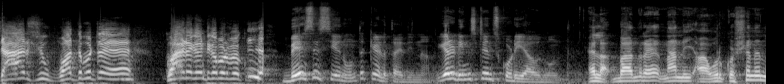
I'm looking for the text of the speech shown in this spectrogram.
ಜಾಡ್ಸಿ ಒದ್ದು ಬಿಟ್ರೆ ಗೋಡೆ ಗಂಟೆ ಬಿಡ್ಬೇಕು. ಬೇಸಿಸ್ ಏನು ಅಂತ ಕೇಳ್ತಾ ಇದ್ದೀನಿ ನಾನು. ಎರಡು ಇನ್ಸ್ಟೆನ್ಸ್ ಕೊಡಿ ಯಾವುದು ಅಂತ. ಅಲ್ಲ ಬ ಅಂದ್ರೆ ನಾನು ಈ- ಅವ್ರ ಕ್ವಶನ್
